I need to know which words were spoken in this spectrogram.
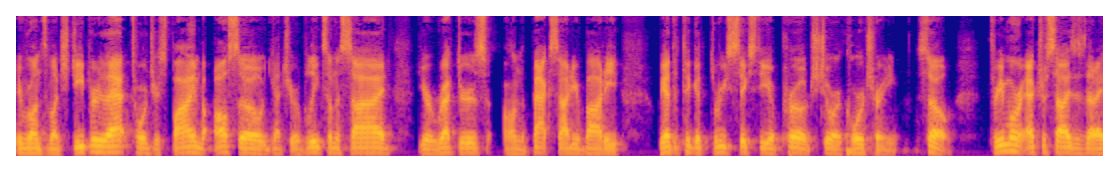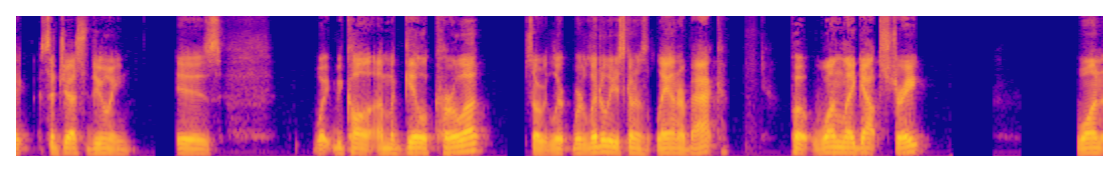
It runs much deeper than that towards your spine, but also you got your obliques on the side, your erectors on the back side of your body. We have to take a 360 approach to our core training. So, three more exercises that I suggest doing is what we call a McGill curl up. So, we're literally just going to lay on our back, put one leg out straight, one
